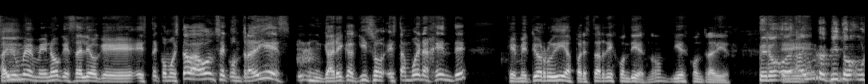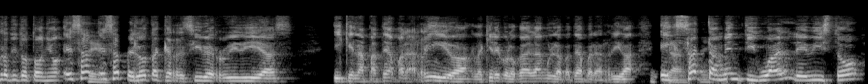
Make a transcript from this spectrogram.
hay un meme, ¿no? Que salió que, este, como estaba 11 contra 10, Gareca quiso, es tan buena gente que metió a Ruidías para estar 10 con 10, ¿no? 10 contra 10. Pero eh, hay un ratito, un ratito, Toño, esa, esa pelota que recibe Ruiz Díaz y que la patea para arriba, la quiere colocar al ángulo y la patea para arriba, exactamente igual le he visto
